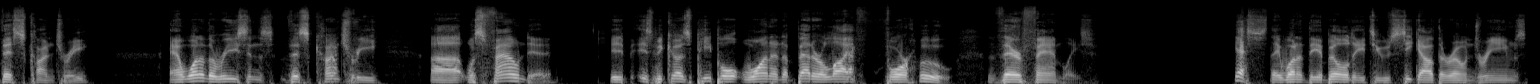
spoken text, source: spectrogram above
this country, and one of the reasons this country uh, was founded, is, is because people wanted a better life for who their families. Yes, they wanted the ability to seek out their own dreams.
